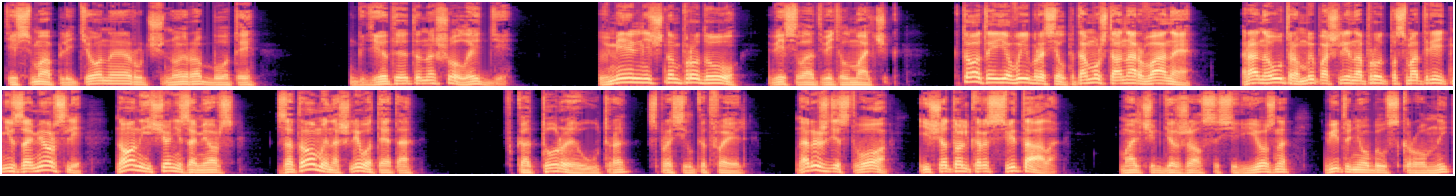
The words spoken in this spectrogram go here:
тесьма плетеная ручной работы. «Где ты это нашел, Эдди?» «В мельничном пруду», — весело ответил мальчик. «Кто-то ее выбросил, потому что она рваная. Рано утром мы пошли на пруд посмотреть, не замерз ли, но он еще не замерз. Зато мы нашли вот это». «В которое утро?» — спросил Катфаэль. «На Рождество. Еще только рассветало». Мальчик держался серьезно, вид у него был скромный,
